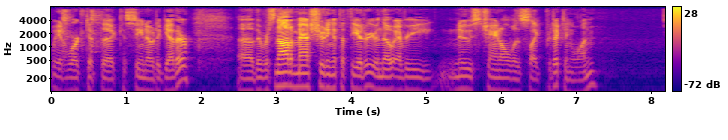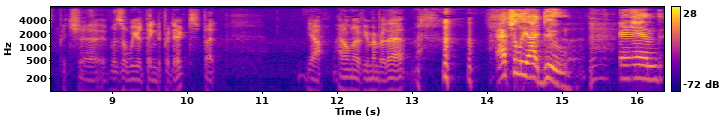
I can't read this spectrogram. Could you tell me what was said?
we had worked at the casino together. Uh, there was not a mass shooting at the theater, even though every news channel was like predicting one, which uh, was a weird thing to predict. But yeah, I don't know if you remember that. Actually, I do. And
